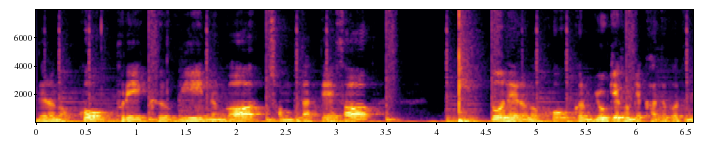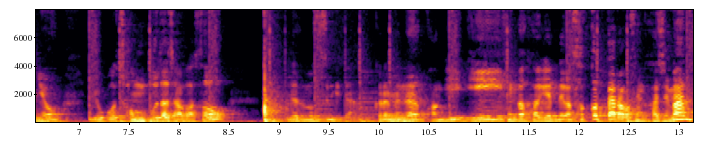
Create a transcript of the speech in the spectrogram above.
내려놓고 브레이크 위에 있는 거 전부 다 떼서 또 내려놓고 그럼 요게 관계 카드거든요. 요거 전부 다 잡아서 내려놓습니다. 그러면은 관객이 생각하기엔 내가 섞었다라고 생각하지만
